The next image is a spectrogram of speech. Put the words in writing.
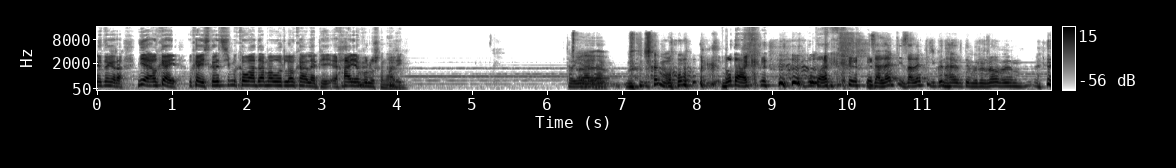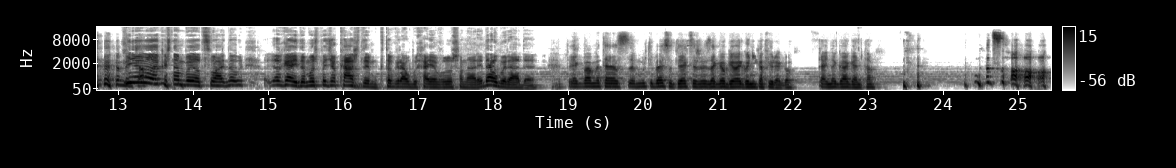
ja takiego. Nie, okej, okay, okej, okay, skoro jesteśmy koło Adama Warlocka, lepiej. High Evolutionary. To ja... Ale... Czemu? Bo tak, bo tak. Zalepi, zalepić go na tym różowym Nie no, jakoś tam by odsłać. No, okej, okay, to możesz powiedzieć o każdym, kto grałby High Evolutionary. Dałby radę. To jak mamy teraz multiversum, to ja chcę, żeby zagrał białego Nika Fury'ego. Tajnego agenta. No co?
